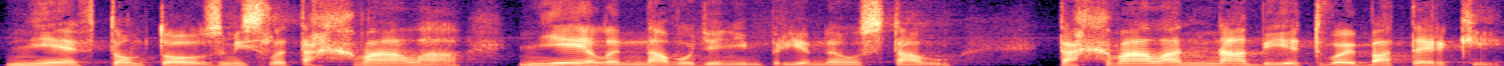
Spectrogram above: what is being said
Nie, v tomto zmysle tá chvála nie je len navodením príjemného stavu. Tá chvála nabije tvoje baterky.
